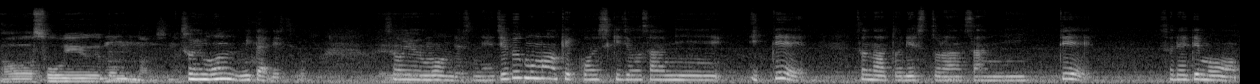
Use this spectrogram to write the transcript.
ああそういうもんなんですね、そういうもんみたいですよ。そういうもんですね。自分もまあ結婚式場さんにいてその後レストランさんに行ってそれでも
